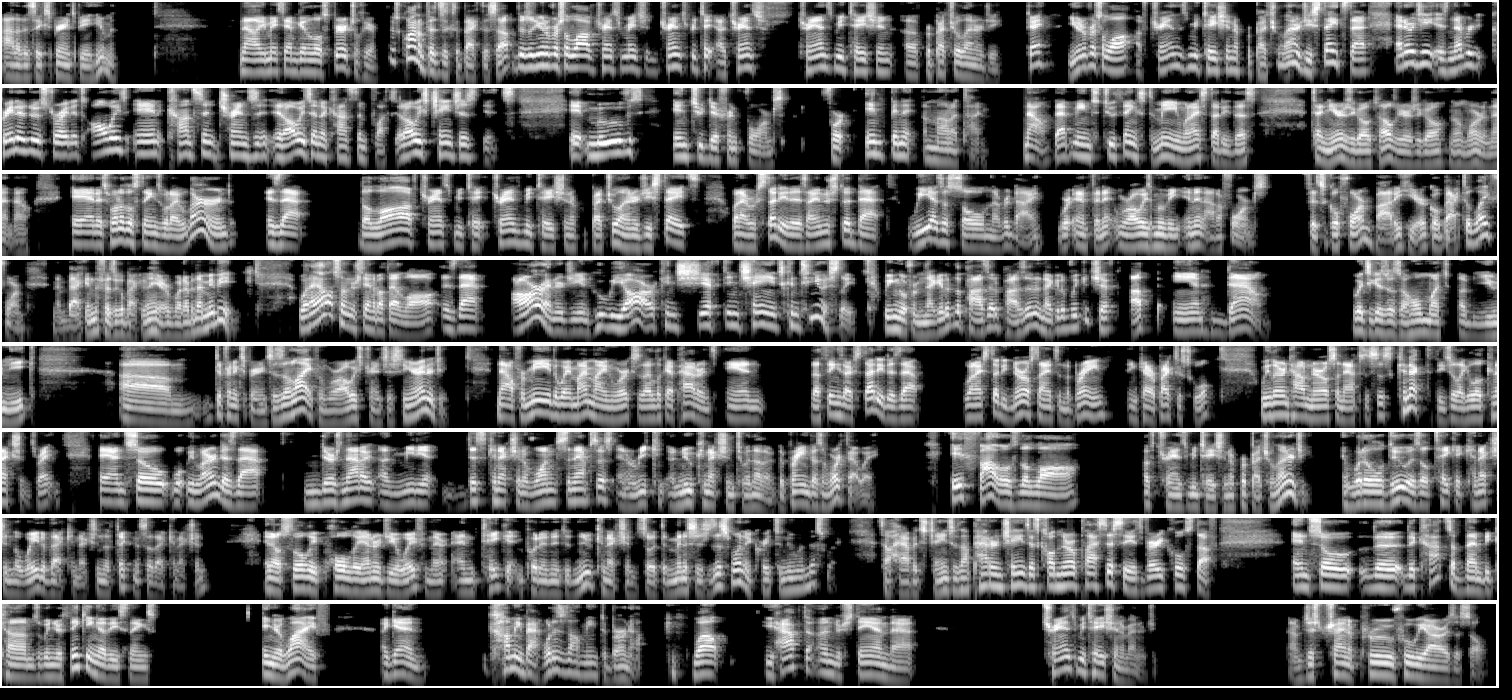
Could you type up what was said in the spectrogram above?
out of this experience being human. Now, you may say I'm getting a little spiritual here. There's quantum physics to back this up. There's a universal law of transformation, transmuta- uh, trans, transmutation of perpetual energy. Okay. Universal law of transmutation of perpetual energy states that energy is never created or destroyed. It's always in constant transit. It always in a constant flux. It always changes. It's, it moves into different forms for infinite amount of time. Now that means two things to me when I studied this 10 years ago, 12 years ago, no more than that now. And it's one of those things what I learned is that the law of transmuta- transmutation of perpetual energy states when I studied this, I understood that we as a soul never die. We're infinite. We're always moving in and out of forms. Physical form, body here, go back to life form, and then back into physical, back into here, whatever that may be. What I also understand about that law is that our energy and who we are can shift and change continuously. We can go from negative to positive, positive to negative. We can shift up and down, which gives us a whole bunch of unique um, different experiences in life, and we're always transitioning your energy. Now, for me, the way my mind works is I look at patterns, and the things I've studied is that when I studied neuroscience in the brain in chiropractic school, we learned how neural synapses connect. These are like little connections, right? And so what we learned is that there's not an immediate disconnection of one synapses and a, a new connection to another. The brain doesn't work that way. It follows the law of transmutation of perpetual energy. And what it'll do is it'll take a connection, the weight of that connection, the thickness of that connection, and it'll slowly pull the energy away from there and take it and put it into the new connection. So it diminishes this one and creates a new one this way. That's how habits change. That's how pattern change. That's called neuroplasticity. It's very cool stuff. And so the the concept then becomes when you're thinking of these things in your life, again, coming back, what does it all mean to burnout? Well, you have to understand that transmutation of energy I'm just trying to prove who we are as a soul.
